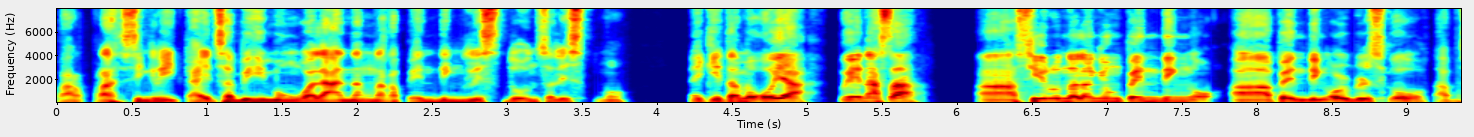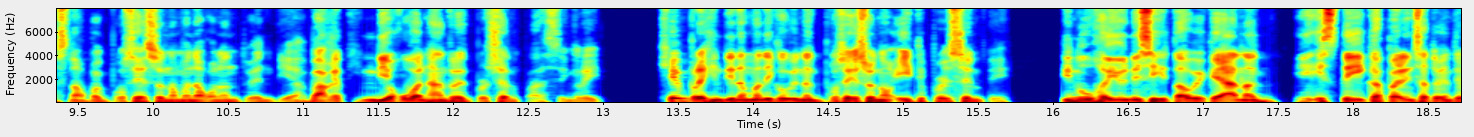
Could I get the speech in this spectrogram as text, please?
pa- processing rate kahit sabihin mong wala nang nakapending list doon sa list mo. Nakikita mo, kuya, kuya nasa, ah zero na lang yung pending ah, pending orders ko. Tapos nakapagproseso naman ako ng 20. Ah. Bakit hindi ako 100% processing rate? Siyempre, hindi naman ikaw yung nagproseso ng 80% eh. Kinuha yun ni Sitaw eh. Kaya nag-i-stay ka pa rin sa 20%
